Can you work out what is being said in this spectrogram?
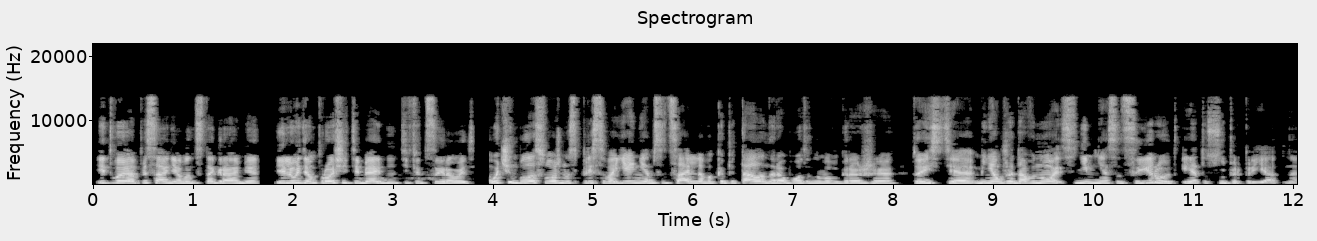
и твое описание в Инстаграме, и людям проще тебя идентифицировать. Очень было сложно с присвоением социального капитала, наработанного в гараже. То есть э, меня уже давно с ним не ассоциируют, и это супер приятно.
